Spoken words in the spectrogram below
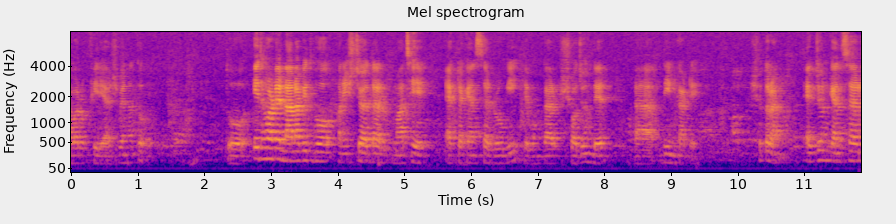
আবারও ফিরে আসবে না তো? তো এই ধরনের নানাবিধ অনিশ্চয়তার মাঝে একটা ক্যান্সার রোগী এবং তার স্বজনদের দিন কাটে। সুতরাং একজন ক্যান্সার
